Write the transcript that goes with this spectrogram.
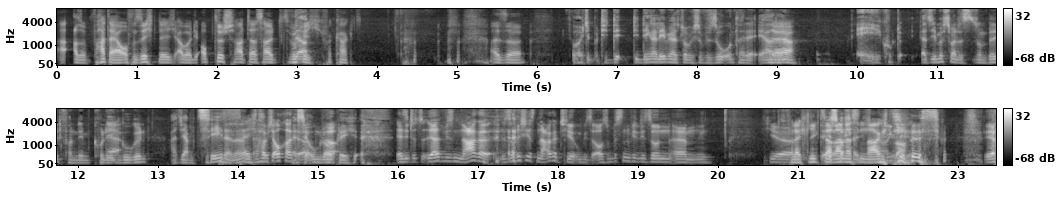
Also hat er ja offensichtlich, aber die optisch hat das halt wirklich verkackt. also, Aber die, die, die Dinger leben ja, glaube ich, sowieso unter der ja, Erde. ja. Ey, guckt, also ihr müsst mal das, so ein Bild von dem Kollegen Ja. googeln. Also die haben Zähne, Das ist ne? echt- habe ich auch gerade Das ist ja unglaublich. Er sieht so- ja, wie so ein Nager, so ein richtiges Nagetier irgendwie so aus. So ein bisschen wie die, so ein, ähm, hier. Vielleicht liegt es daran, dass ein Nagetier ist. Ja,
